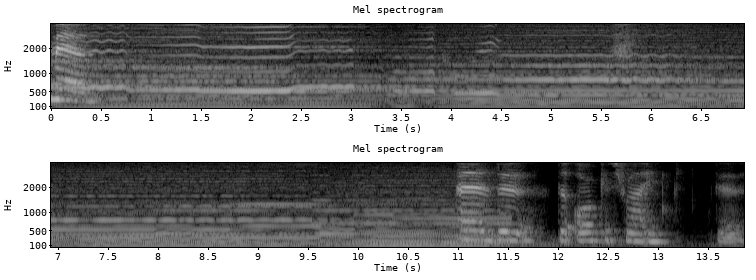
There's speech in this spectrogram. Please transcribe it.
Man. The the orchestra and the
